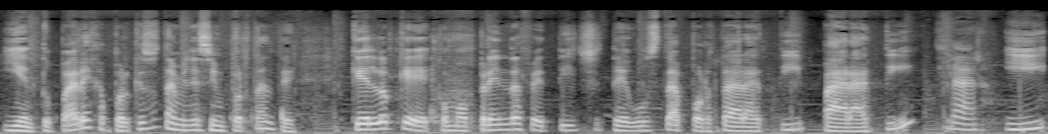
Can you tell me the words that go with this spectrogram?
y en tu pareja, porque eso también es importante. ¿Qué es lo que como prenda fetiche te gusta aportar a ti, para ti Claro. y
